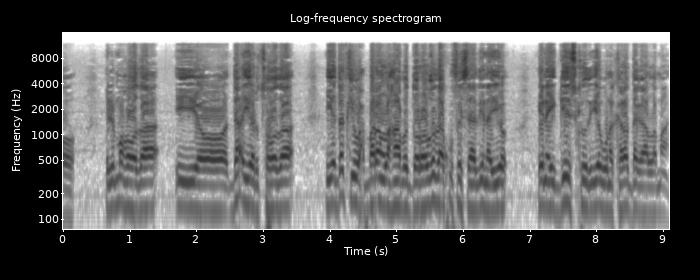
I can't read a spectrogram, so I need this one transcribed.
oo ilmahooda iyo da'yartooda iyo dadkii wax baran lahaaba daroogada ku fasaadinayo inay geeskooda iyaguna kala dagaalamaan.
